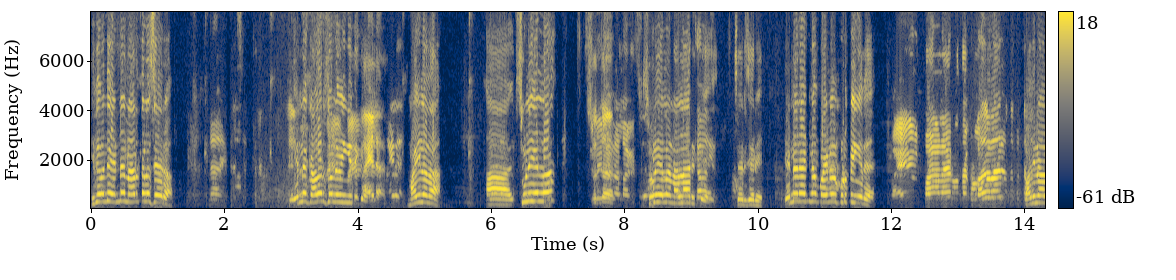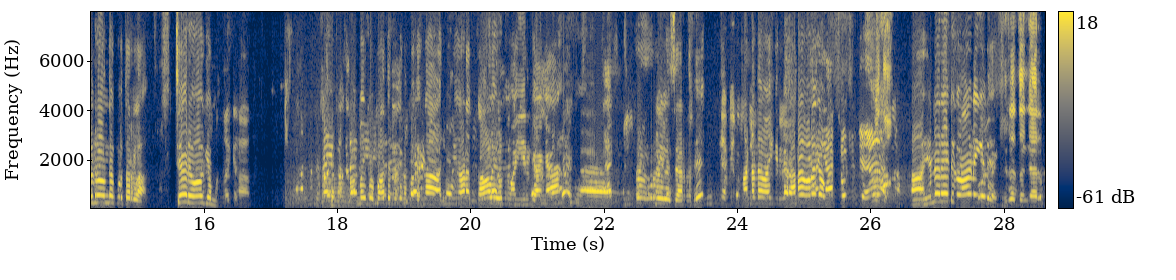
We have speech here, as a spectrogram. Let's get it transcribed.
இது வந்து என்ன நிறத்துல சேரும்? என்ன கலர் சொல்லுவீங்க இதுக்கு? மயிலதான் ஆஹ் சுழியெல்லாம்? சுத்த. சுழியெல்லாம் நல்லா இருக்கு. சரி சரி. என்ன ரேட்னா ஃபைனல் கொடுப்பீங்க இது? பதினாலு ரூபா வந்தா கொடுத்துடலாம். சரி ஓகேம்மா நம்ம இப்ப பாத்துட்டு இருக்கிற பாத்தீங்கன்னா அருமையான காளை ஒண்ணு வாங்கியிருக்காங்க. ஆஹ் ஊர்லையில சேர்றது. அண்ணன் தான் வாங்கியிருக்காரு. அண்ணா வணக்கம். ஆஹ் என்ன ரேட்டுக்கு வாங்குனீங்க இது? இருபத்தஞ்சாயிரம்.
